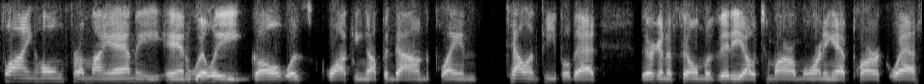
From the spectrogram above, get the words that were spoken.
flying home from Miami, and Willie Gault was walking up and down the plane, telling people that they're going to film a video tomorrow morning at Park West,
